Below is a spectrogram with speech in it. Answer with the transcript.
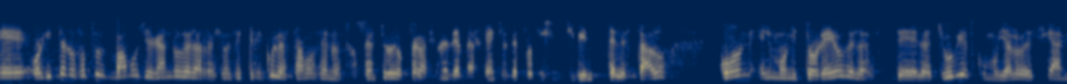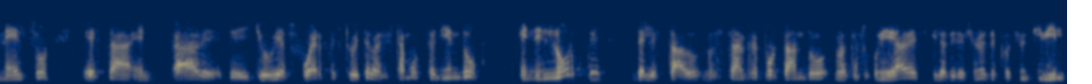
eh, ahorita nosotros vamos llegando de la región citrícola, estamos en nuestro centro de operaciones de emergencias de protección civil del Estado con el monitoreo de las de las lluvias, como ya lo decía Nelson, esta entrada de lluvias fuertes que ahorita las estamos teniendo en el norte del Estado. Nos están reportando nuestras unidades y las direcciones de protección civil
